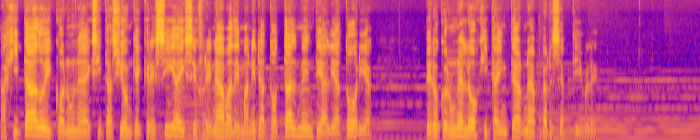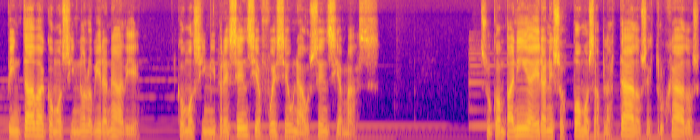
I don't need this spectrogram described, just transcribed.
agitado y con una excitación que crecía y se frenaba de manera totalmente aleatoria, pero con una lógica interna perceptible. Pintaba como si no lo viera nadie, como si mi presencia fuese una ausencia más. Su compañía eran esos pomos aplastados, estrujados,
